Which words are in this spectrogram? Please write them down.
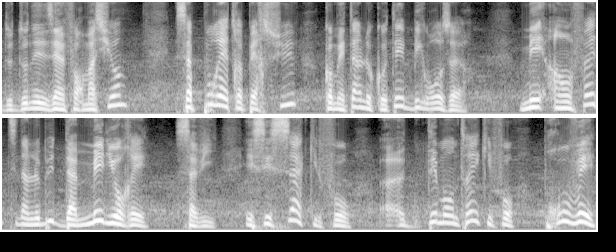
de donner des informations. Ça pourrait être perçu comme étant le côté Big Brother. Mais en fait, c'est dans le but d'améliorer sa vie. Et c'est ça qu'il faut euh, démontrer, qu'il faut prouver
